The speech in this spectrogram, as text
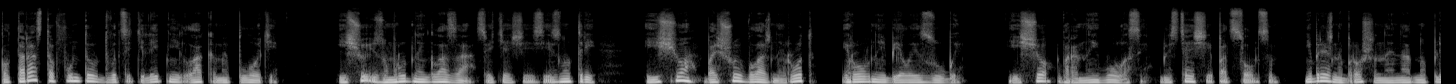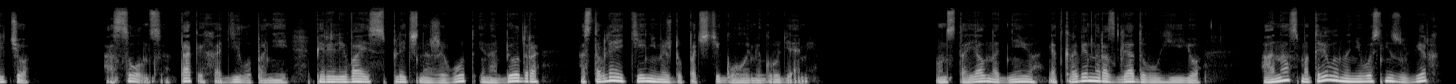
полтораста фунтов двадцатилетней лакомой плоти. Еще изумрудные глаза, светящиеся изнутри, и еще большой влажный рот и ровные белые зубы. И еще вороные волосы, блестящие под солнцем, небрежно брошенные на одно плечо. а солнце так и ходило по ней, переливаясь с плеч на живот и на бедра, оставляя тени между почти голыми грудями. Он стоял над нею и откровенно разглядывал ее, а она смотрела на него снизу вверх,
